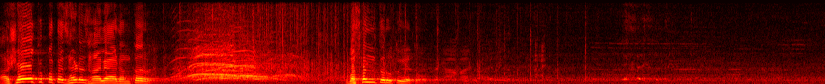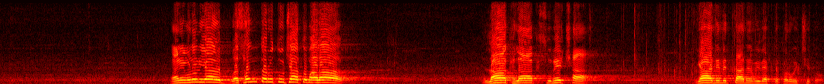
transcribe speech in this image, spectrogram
अशोक पतझड झाल्यानंतर वसंत ऋतू येतो. आणि म्हणून या वसंत ऋतूच्या तुम्हाला लाख लाख शुभेच्छा. या निमित्तानं मी व्यक्त करू इच्छितो.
